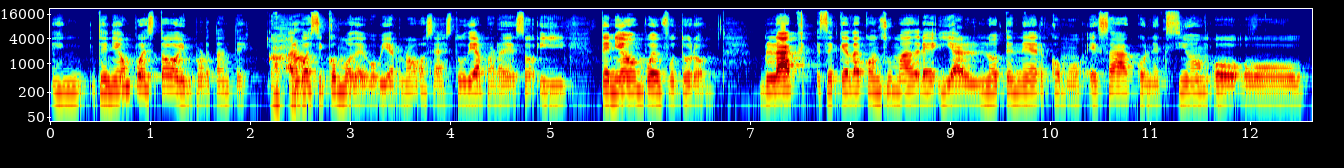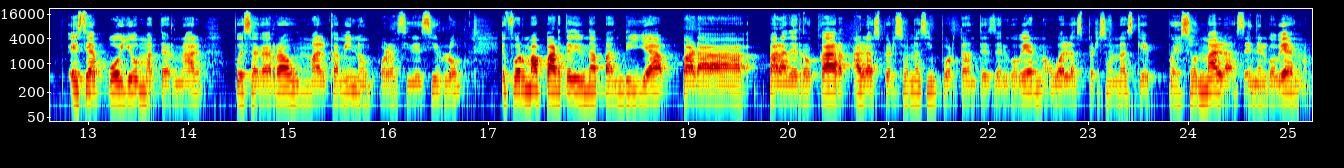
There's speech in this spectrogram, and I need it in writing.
en- tenía un puesto importante, Ajá. algo así como de gobierno, o sea, estudia para eso y tenía un buen futuro. Black se queda con su madre y al no tener como esa conexión o, o ese apoyo maternal, pues agarra un mal camino, por así decirlo. Eh, Forma parte de una pandilla para, para derrocar a las personas importantes del gobierno o a las personas que pues son malas en el gobierno.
